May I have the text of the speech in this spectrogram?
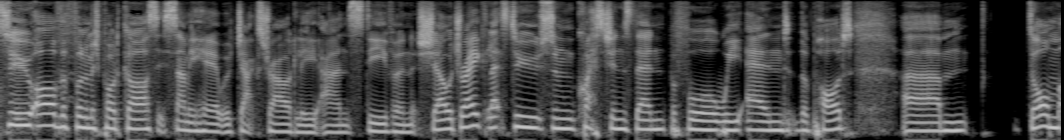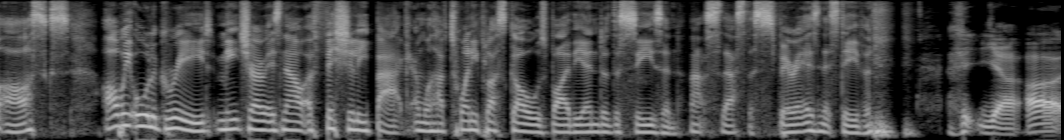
two of the Fulhamish podcast. It's Sammy here with Jack Stroudley and Stephen Sheldrake. Let's do some questions then before we end the pod. Um, Dom asks, are we all agreed Mitro is now officially back and will have 20 plus goals by the end of the season? That's that's the spirit, isn't it, Stephen? yeah, uh,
